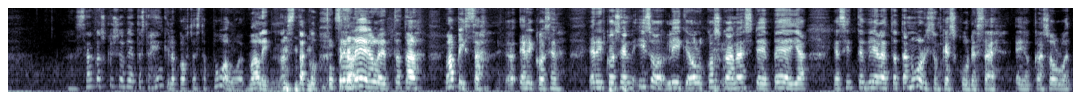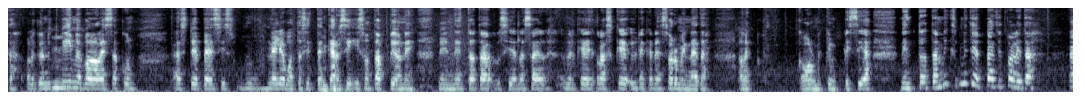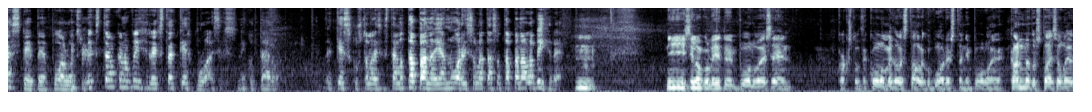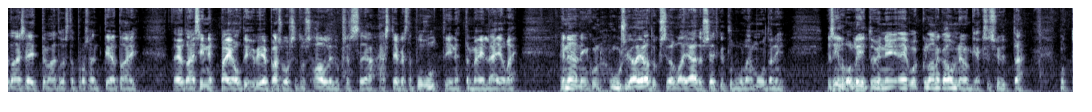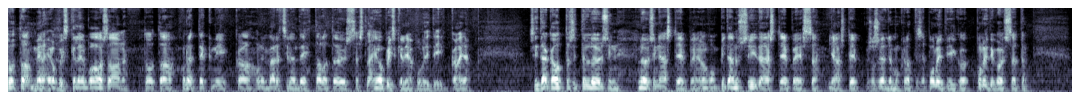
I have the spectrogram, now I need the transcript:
Saanko kysyä vielä tästä henkilökohtaisesta puoluevalinnasta, kun se ei ole tota, Lapissa erikoisen, erikoisen iso liike ollut koskaan SDP ja, ja sitten vielä tota, nuorison keskuudessa ei olekaan ollut, että oliko nyt mm. viime vaaleissa, kun SDP siis neljä vuotta sitten kärsi ison tappion, niin, niin, niin tota, siellä sai melkein laskea yhden käden sormin näitä alle kolmekymppisiä. Niin tota, miksi, miten päätit valita SDPn puolueeksi? Miksi te alkanut vihreäksi tai keskulaisiksi, niin kuin täällä keskustalaisiksi täällä on tapana ja nuorisolla taas on tapana olla vihreä? Mm. Niin, silloin kun liityin puolueeseen 2013 alkuvuodesta, niin puolueen kannatus taisi olla jotain 17 prosenttia tai tai jotain sinne päin. Oltiin hyvin epäsuositus hallituksessa ja SDPstä puhuttiin, että meillä ei ole enää niin kuin uusia ajatuksia, ollaan jääty 70-luvulla ja muuta. Niin, ja silloin liityin, niin ei voi kyllä ainakaan onnenonkiaksi syyttää. Mutta tota, meillä he opiskelee Vaasaan tota, konetekniikkaa, olin Wärtsilän tehtaalla töissä, sitten lähdin opiskelijapolitiikkaa ja sitä kautta sitten löysin, löysin SDP. Olen pitänyt siitä SDPssä ja SD, sosiaalidemokraattisissa politiiko, politiikoissa, että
